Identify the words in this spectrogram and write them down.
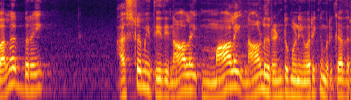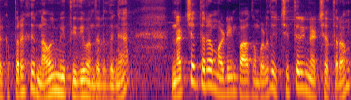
வளர்பிறை அஷ்டமி தேதி நாளை மாலை நாலு ரெண்டு மணி வரைக்கும் இருக்குது அதற்கு பிறகு நவமி தேதி வந்துடுதுங்க. நட்சத்திரம் அப்படின்னு பார்க்கும்பொழுது சித்திரை நட்சத்திரம்.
